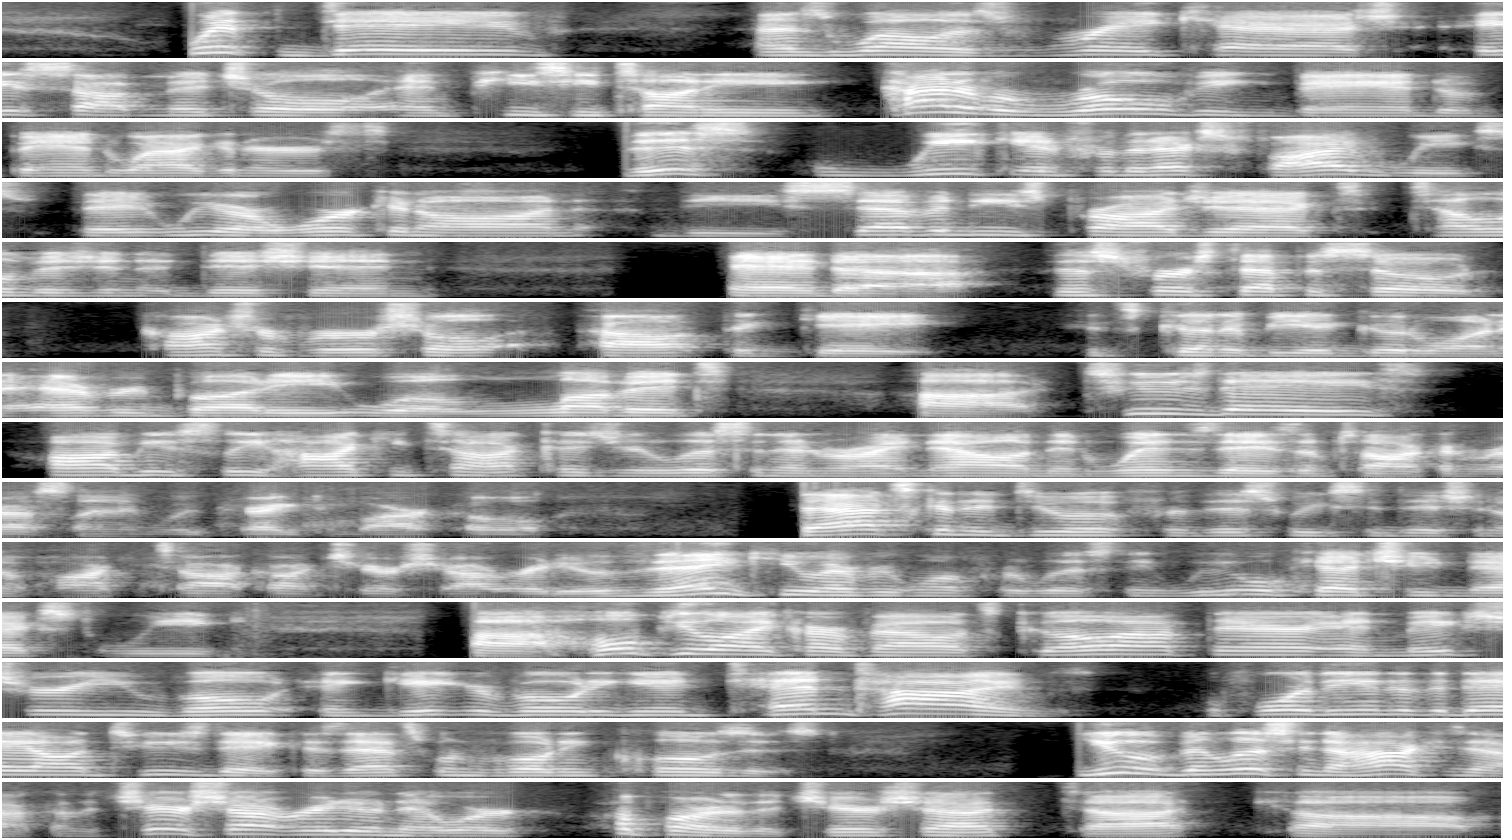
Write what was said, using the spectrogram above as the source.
with Dave, as well as Ray Cash, Aesop Mitchell, and PC Tunney. Kind of a roving band of bandwagoners. This week and for the next five weeks, they, we are working on the 70s Project television edition. And uh, this first episode, controversial out the gate. It's going to be a good one. Everybody will love it. Uh, Tuesdays, obviously, hockey talk because you're listening right now. And then Wednesdays, I'm talking wrestling with Greg DeMarco. That's going to do it for this week's edition of Hockey Talk on Chairshot Radio. Thank you, everyone, for listening. We will catch you next week. Uh, hope you like our ballots. Go out there and make sure you vote and get your voting in 10 times before the end of the day on Tuesday, because that's when voting closes. You have been listening to Hockey Talk on the Chairshot Radio Network, a part of the Chairshot.com.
